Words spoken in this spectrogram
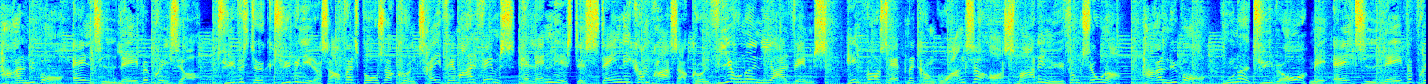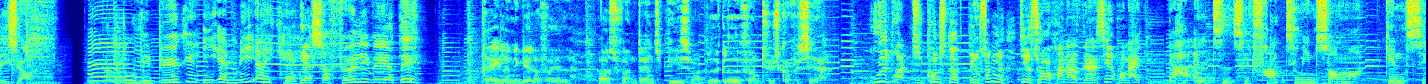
Harald Nyborg. Altid lave priser. 20 styk, 20 liters affaldsposer kun 3,95. Halvanden heste Stanley kompresser kun 499. Hent vores app med konkurrencer og smarte nye funktioner. Harald Nyborg. 120 år med altid lave priser. Du vil bygge i Amerika? Ja, selvfølgelig vil jeg det. Reglerne gælder for alle. Også for en dansk pige, som er blevet glad for en tysk officer. Udbrændt til kunstner. Det er jo sådan, at direktør Conradsen, han ser på mig. Jeg har altid set frem til min sommer. Gense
